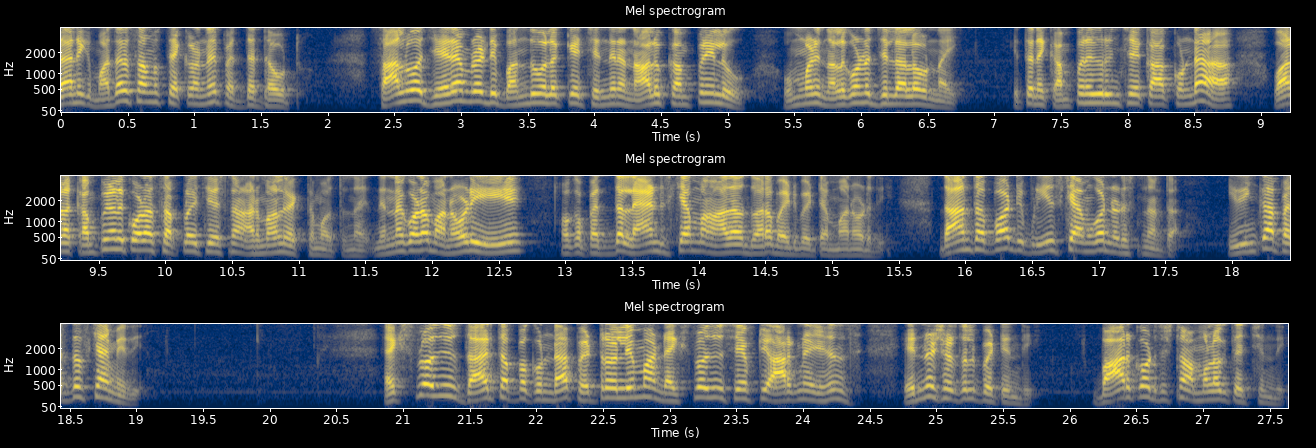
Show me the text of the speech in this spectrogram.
దానికి మదర్ సంస్థ ఎక్కడనే పెద్ద డౌట్. సాల్వో జయరాం రెడ్డి బంధువులకే చెందిన నాలుగు కంపెనీలు ఉమ్మడి నల్గొండ జిల్లాలో ఉన్నాయి. ఇతని కంపెనీ గురించే కాకుండా వాళ్ళ కంపెనీలు కూడా సప్లై చేసిన అనుమానాలు వ్యక్తమవుతున్నాయి. నిన్న కూడా మనోడి ఒక పెద్ద ల్యాండ్ స్కామ్ మన ఆధార్ ద్వారా బయటపెట్టాం మనోడిది. దాంతోపాటు ఇప్పుడు ఈ స్కామ్ కూడా నడుస్తుందంట. ఇది ఇంకా పెద్ద స్కామ్ ఇది. ఎక్స్ప్లోజివ్స్ దారి తప్పకుండా petroleum and explosive safety organisations ఎన్నో షరతులు పెట్టింది. బార్కోడ్ సిస్టమ్ అమలులోకి తెచ్చింది.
